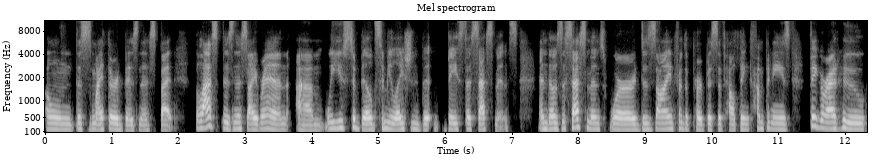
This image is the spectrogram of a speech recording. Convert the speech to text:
owned this is my third business, but the last business I ran, um, we used to build simulation based assessments, and those assessments were designed for the purpose of helping companies figure out who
